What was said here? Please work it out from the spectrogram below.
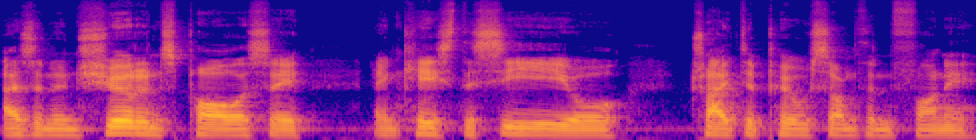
as an insurance policy in case the CEO tried to pull something funny.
